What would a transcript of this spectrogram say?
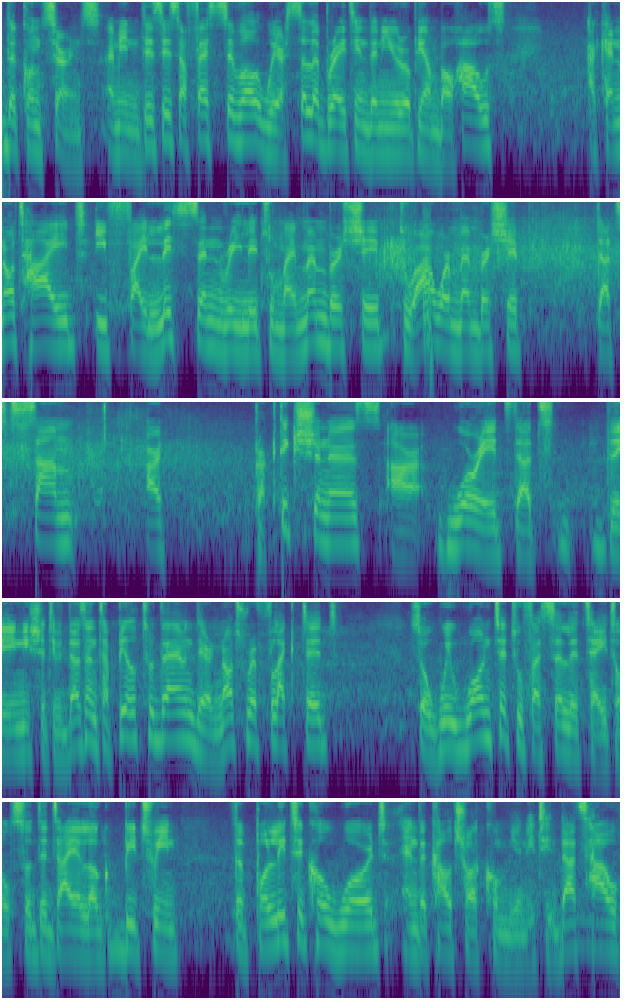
the concerns. I mean, this is a festival, we are celebrating the new European Bauhaus. I cannot hide if I listen really to my membership, to our membership, that some are practitioners are worried that the initiative doesn't appeal to them, they're not reflected. So we wanted to facilitate also the dialogue between the political world and the cultural community. That's how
